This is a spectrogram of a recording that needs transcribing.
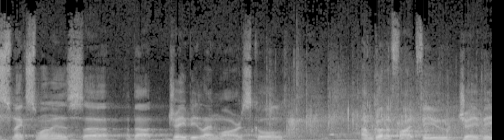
This next one is uh, about J.B. Lenoir. It's called I'm Gonna Fight for You, J.B.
